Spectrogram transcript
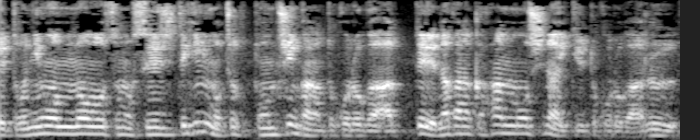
えっ、と、日本のその政治的にもちょっとトンチンカなところがあって、なかなか反応しないというところがある。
